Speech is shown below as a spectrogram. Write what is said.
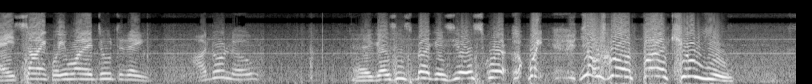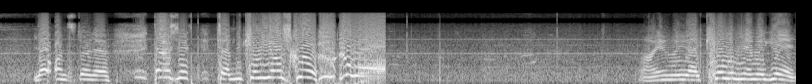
Hey Sonic, what you want to do today? I don't know. Hey guys, it's back. It's Yellow Square. Wait, Yo Square, I'm gonna kill you. No, I'm still there. That's it. Time to kill Yo Square. Finally, I killed him again.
